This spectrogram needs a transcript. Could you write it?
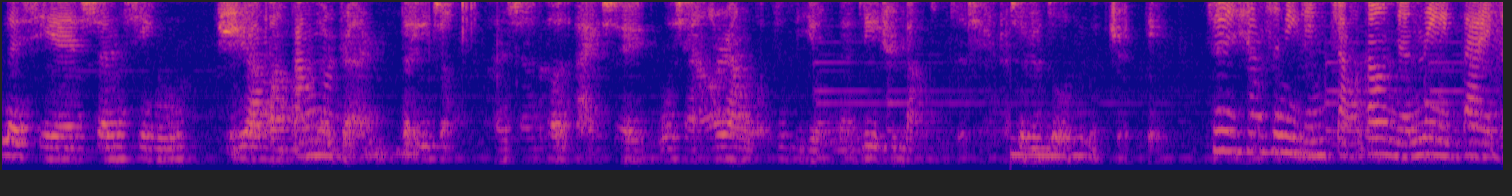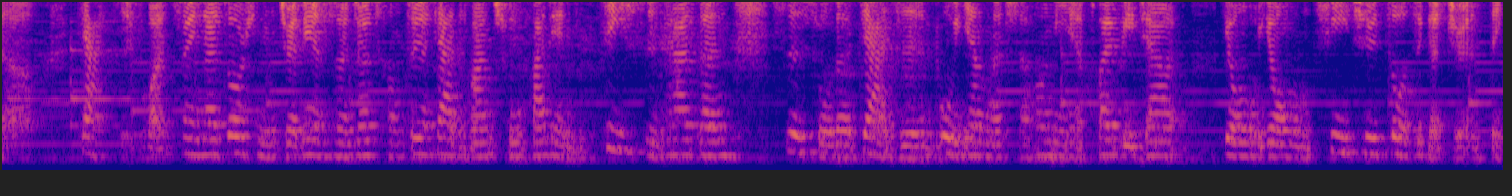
那些身心需要帮忙的人的一种很深刻的爱，所以我想要让我自己有能力去帮助这些人，所以就做这个决定。就很像是你已经找到你的内在的价值观，所以你在做什么决定的时候，你就从这个价值观出发点，即使它跟世俗的价值不一样的时候，你也会比较有勇气去做这个决定。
